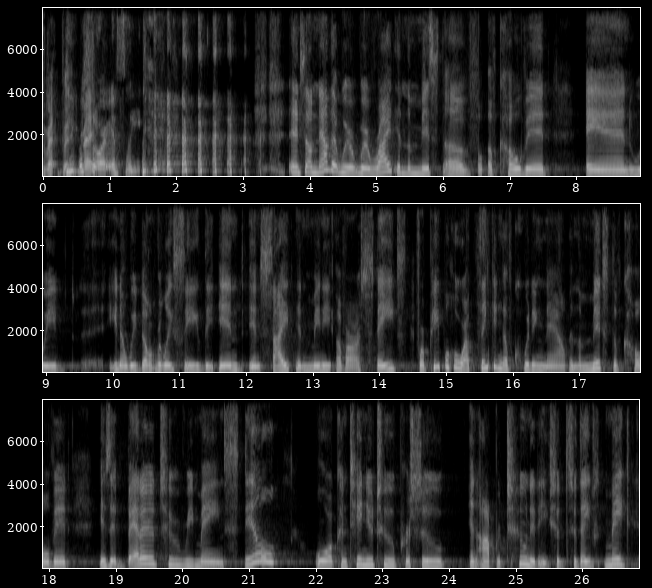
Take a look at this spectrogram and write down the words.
right, right, keep it right. short and sweet. and so now that we're we're right in the midst of of COVID, and we you know, we don't really see the end in sight in many of our states. For people who are thinking of quitting now in the midst of COVID, is it better to remain still or continue to pursue an opportunity? Should, should they make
